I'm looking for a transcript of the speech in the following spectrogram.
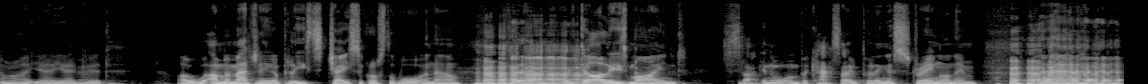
All right, yeah, yeah, good. Oh, I'm imagining a police chase across the water now with Dali's mind stuck in the water and Picasso pulling a string on him. I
